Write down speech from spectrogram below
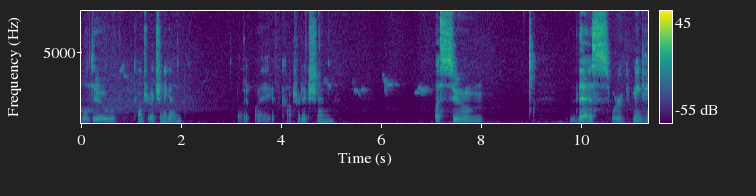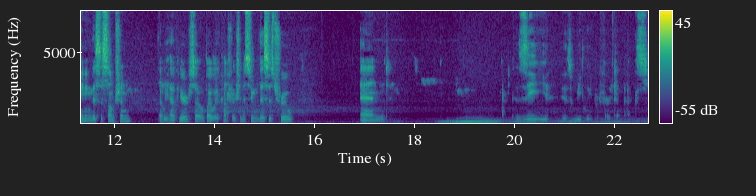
we'll do contradiction again by way of contradiction. Assume this, we're maintaining this assumption that we have here. So by way of contradiction, assume this is true. And z is weakly preferred to x.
